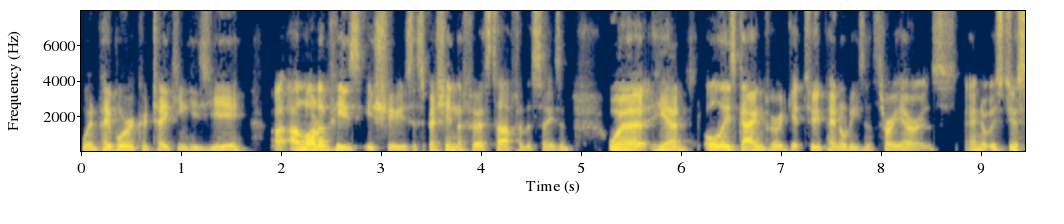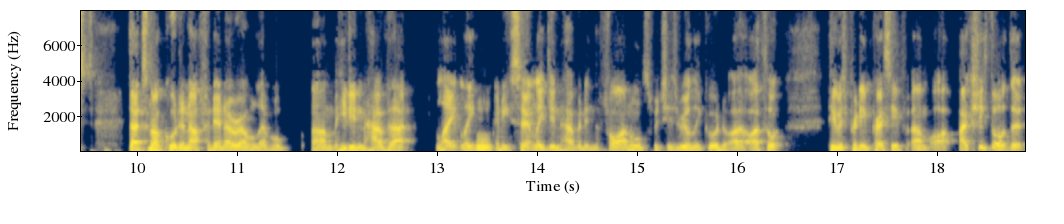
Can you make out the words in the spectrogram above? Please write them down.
when people were critiquing his year. A, a, lot of his issues, especially in the first half of the season, were he had all these games where he'd get two penalties and three errors, and it was just that's not good enough at NRL level. Um, he didn't have that lately, mm. and he certainly didn't have it in the finals, which is really good. I, I thought he was pretty impressive. Um, I actually thought that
